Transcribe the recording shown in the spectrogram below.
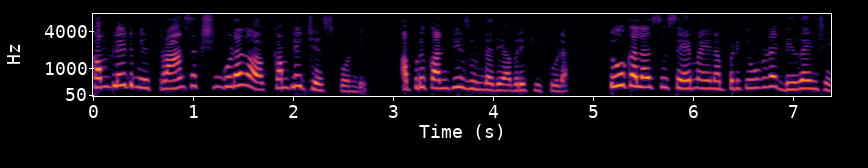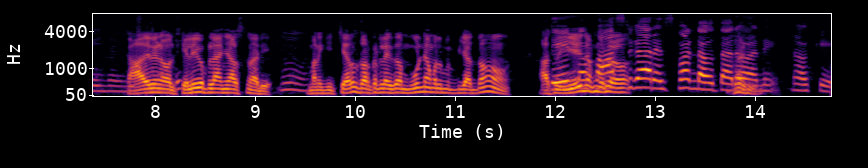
కంప్లీట్ మీరు ట్రాన్సాక్షన్ కూడా కంప్లీట్ చేసుకోండి. అప్పుడు కన్ఫ్యూజ్ ఉండదు ఎవరికి కూడా. టూ కలర్స్ సేమ్ అయినప్పటికీ కూడా డిజైన్ చేంజ్ అయింది కాదు వాళ్ళు. తెలివిగా ప్లాన్ చేస్తున్నారు. మనకి చీరలు దొరకట్లేదు మూడు నెంబర్లు పంపించేద్దాం. అసలు ఏ నెంబర్ రెస్పాండ్ అవుతారో. అని. ఓకే.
